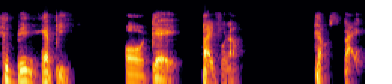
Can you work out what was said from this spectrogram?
keep being happy all day. Bye for now. Charles, bye.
